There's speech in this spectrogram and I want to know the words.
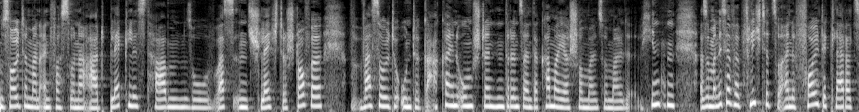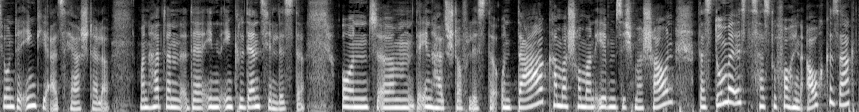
sollte man einfach so eine Art Blacklist haben, so was sind schlechte Stoffe, was sollte unter gar keinen Umständen drin sein. Da kann man ja schon mal so mal hinten, also man ist ja verpflichtet, so eine Volldeklaration der Inki als Hersteller Hersteller. Man hat dann der In Ingredienzienliste und ähm, der Inhaltsstoffliste. Und da kann man schon mal eben sich mal schauen. Das Dumme ist, das hast du vorhin auch gesagt,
